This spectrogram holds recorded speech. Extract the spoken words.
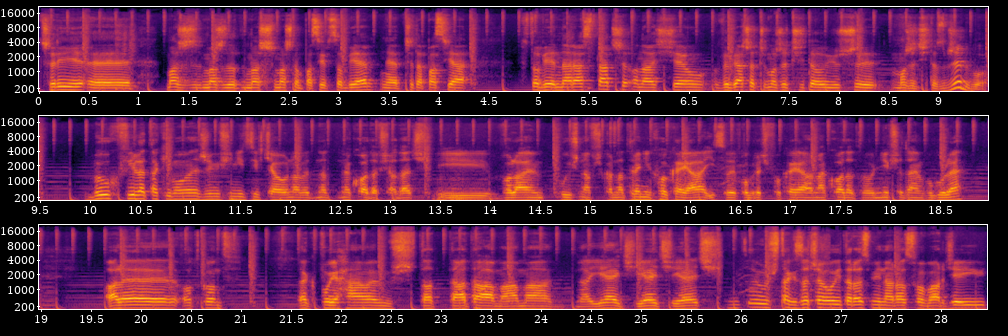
Czyli e, masz, masz, masz, masz tą pasję w sobie. E, czy ta pasja tobie narasta, czy ona się wygasza, czy może ci to już, e, może ci to zbrzydło? Był chwilę taki moment, że mi się nic nie chciało nawet na nakłada wsiadać i wolałem pójść na przykład na trening hokeja i sobie pograć w hokeja, a nakłada to nie wsiadałem w ogóle. Ale odkąd tak pojechałem już ta, tata, mama, no jedź, jedź, jedź, no to już tak zaczęło i teraz mnie narasło bardziej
